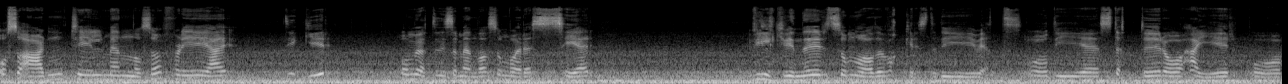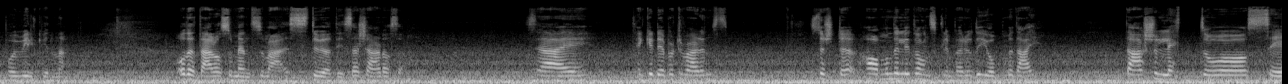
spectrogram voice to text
Og så er den til menn også, fordi jeg digger å møte disse mennene som bare ser villkvinner som noe av det vakreste de vet. Og de støtter og heier på, på villkvinnene. Og dette er også menn som er stødige i seg sjæl, altså. Så jeg tenker det burde være den største Har man det litt vanskelig en periode, jobb med deg. Det er så lett å se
